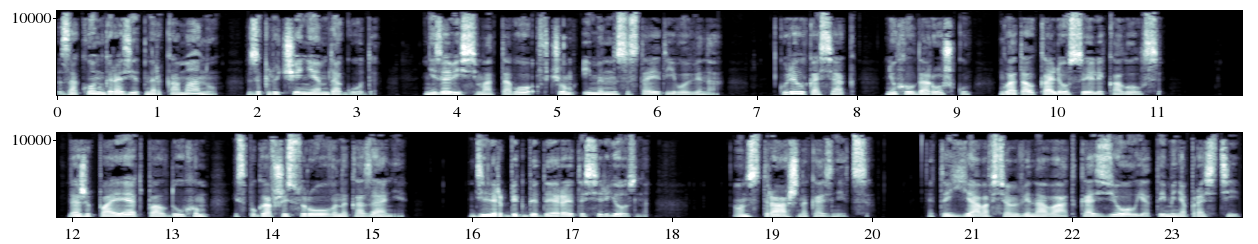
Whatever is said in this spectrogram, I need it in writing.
Закон грозит наркоману заключением до года, независимо от того, в чем именно состоит его вина. Курил косяк, нюхал дорожку, глотал колеса или кололся. Даже поэт пал духом, испугавшись сурового наказания. Дилер Бигбедера — это серьезно. Он страшно казнится. Это я во всем виноват, козел я, ты меня прости.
